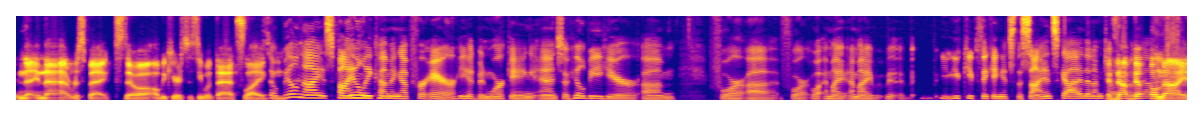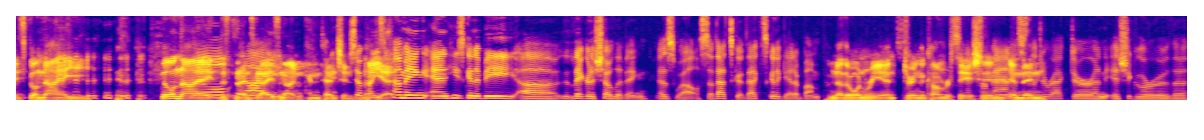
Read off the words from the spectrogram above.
in that in that respect. So I'll be curious to see what that's like. So Bill Nighy is finally coming up for air. He had been working, and so he'll be here. Um, for uh for what am I am I you keep thinking it's the science guy that I'm talking It's not about? Bill Nye, it's Bill Nighy. Bill Nye, Bill the science Nye. guy is not in contention. So not he's yet. coming and he's going to be uh they're going to show living as well. So that's good. That's going to get a bump. Another one re-entering the conversation and, and then the director and Ishiguro the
